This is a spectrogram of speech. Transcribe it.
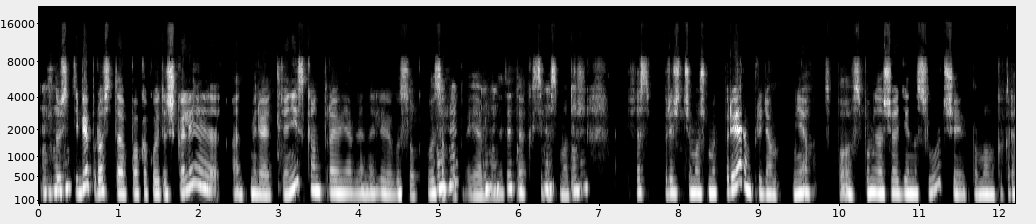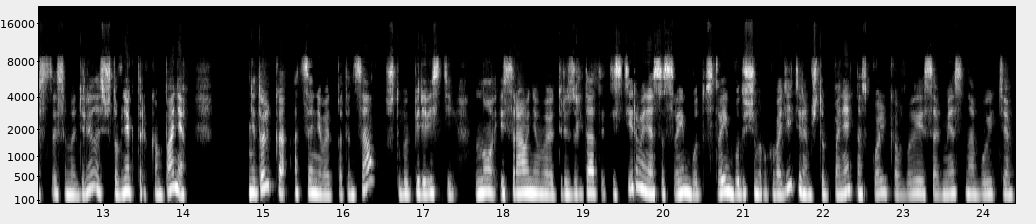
То есть тебе просто по какой-то шкале отмеряют, у тебя низко он проявлен или высок, высоко проявлен, и ты так себя смотришь. Сейчас, прежде чем, может, мы к примерам придем, мне вспомнил еще один случай, по-моему, как раз ты со мной делилась, что в некоторых компаниях не только оценивают потенциал, чтобы перевести, но и сравнивают результаты тестирования со своим, с твоим будущим руководителем, чтобы понять, насколько вы совместно будете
